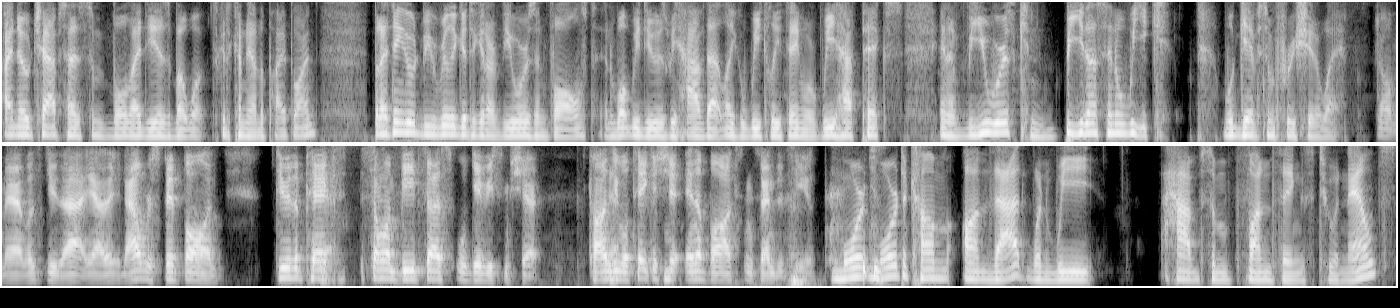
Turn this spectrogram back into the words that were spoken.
I know Chaps has some bold ideas about what's going to come down the pipeline, but I think it would be really good to get our viewers involved. And what we do is we have that like weekly thing where we have picks, and if viewers can beat us in a week, we'll give some free shit away. Oh man, let's do that. Yeah, now we're spitballing. Do the picks. Someone beats us, we'll give you some shit. Consie Yeah. will take a shit in a box and send it to you. More more to come on that when we have some fun things to announce.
